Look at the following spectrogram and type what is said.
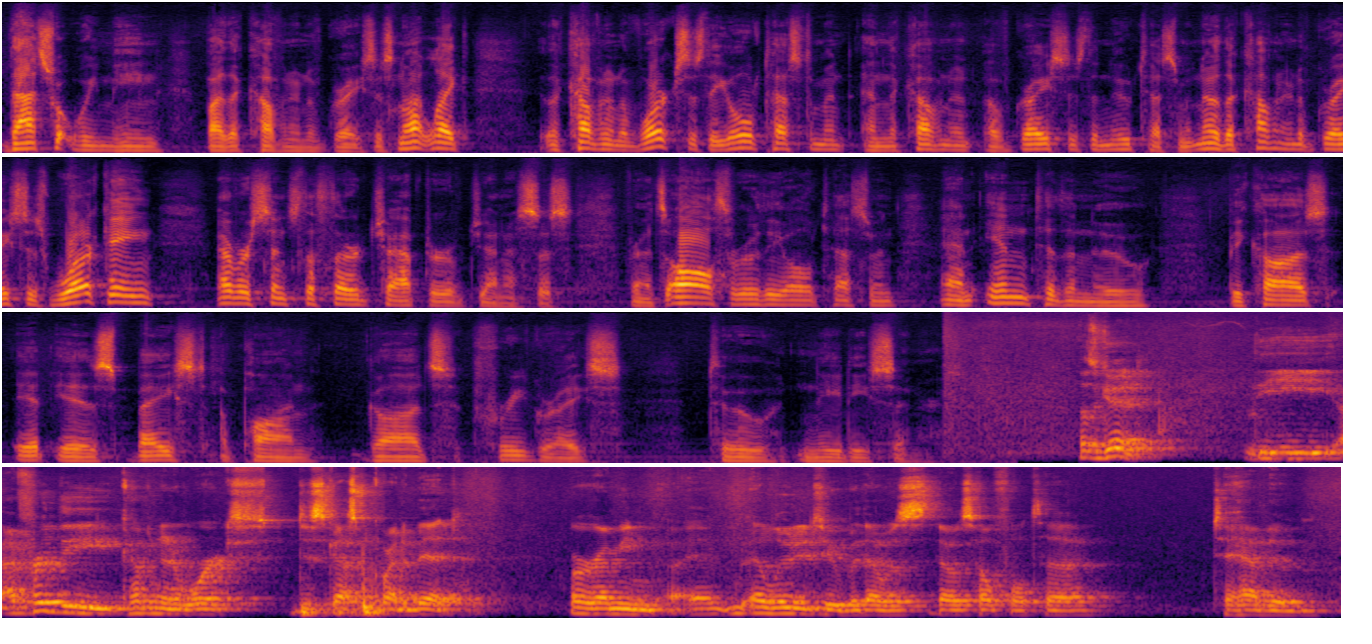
That's what we mean by the covenant of grace. It's not like the covenant of works is the Old Testament and the covenant of grace is the New Testament. No, the covenant of grace is working ever since the third chapter of Genesis. Friends, all through the Old Testament and into the New because it is based upon God's free grace to needy sinners. That was good. The I've heard the covenant of works discussed quite a bit, or I mean, uh, alluded to, but that was that was helpful to to have him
